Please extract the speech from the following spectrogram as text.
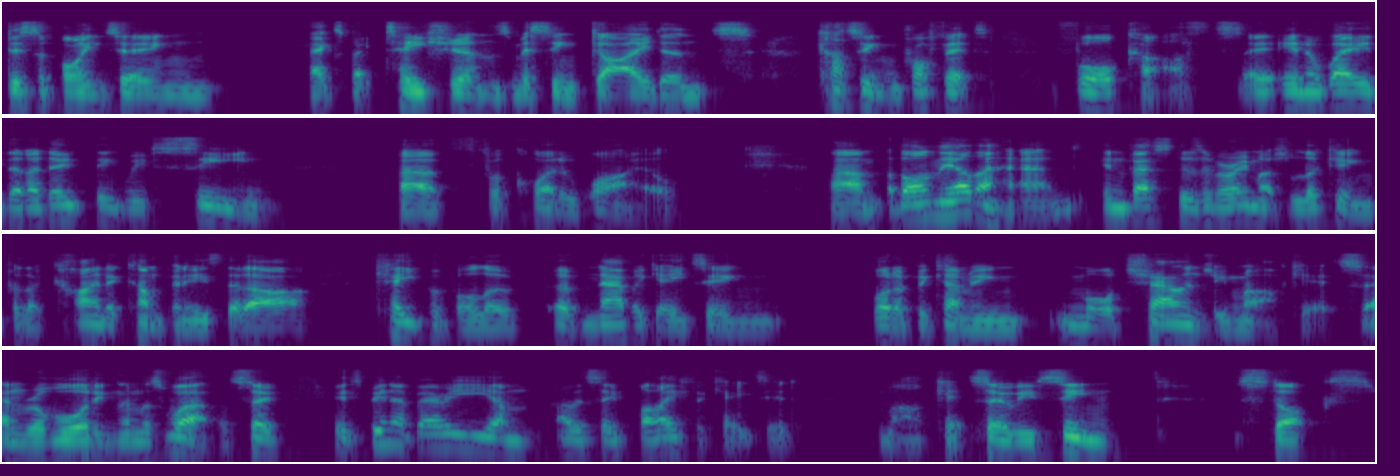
disappointing expectations, missing guidance, cutting profit forecasts in a way that I don't think we've seen uh, for quite a while. Um, but on the other hand, investors are very much looking for the kind of companies that are capable of, of navigating what are becoming more challenging markets and rewarding them as well. So it's been a very, um, I would say, bifurcated market. So we've seen stocks,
